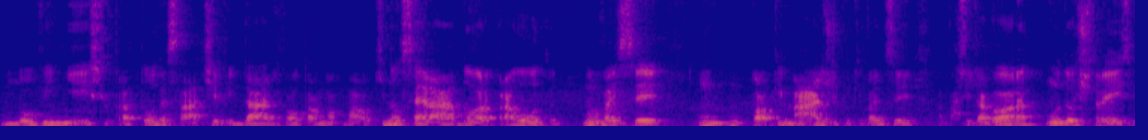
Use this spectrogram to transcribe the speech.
um novo início para toda essa atividade voltar ao normal, que não será de uma hora para outra, não vai ser um, um, toque mágico que vai dizer a partir de agora, um, dois, três,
